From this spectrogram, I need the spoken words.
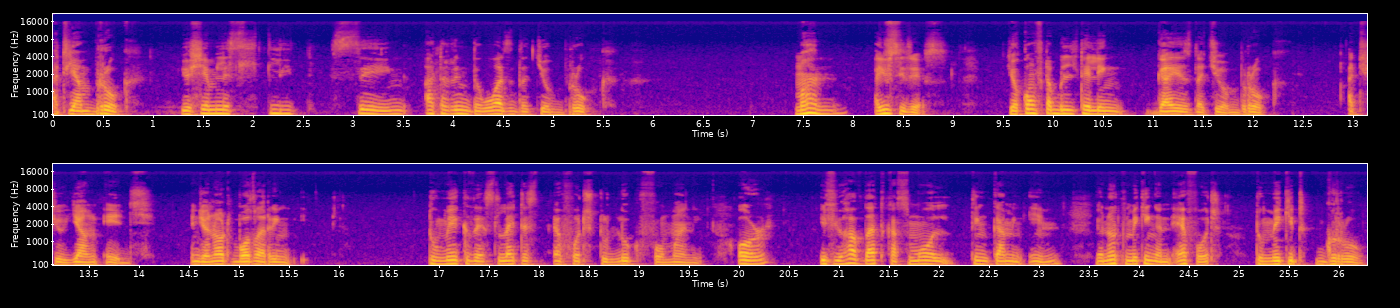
at I'm broke. You're shamelessly saying, uttering the words that you're broke. Man, are you serious? You're comfortable telling guys that you're broke at your young age and you're not bothering to make the slightest effort to look for money or if you have that small thing coming in you're not making an effort to make it grow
